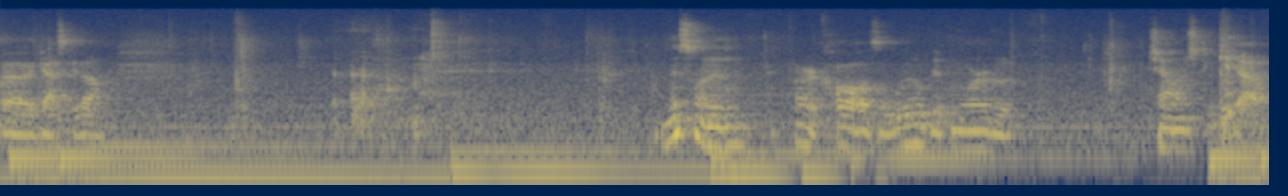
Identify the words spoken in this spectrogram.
uh, gasket out. And this one, if I recall, is a little bit more of a challenge to get out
